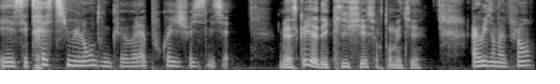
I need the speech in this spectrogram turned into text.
Et c'est très stimulant, donc euh, voilà pourquoi j'ai choisi ce métier. Mais est-ce qu'il y a des clichés sur ton métier? Ah oui, il y en a plein.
